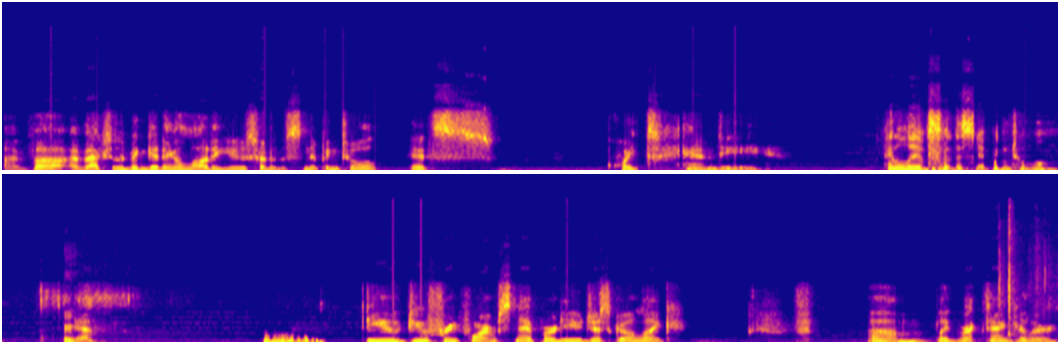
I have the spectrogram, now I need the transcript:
I've uh, I've actually been getting a lot of use out of the snipping tool. It's quite handy. I live for the snipping tool. Yeah. Do you do you freeform snip or do you just go like um like rectangular?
